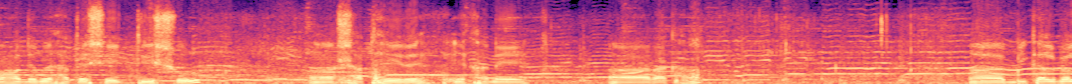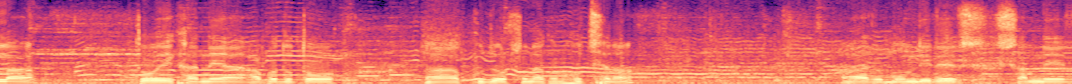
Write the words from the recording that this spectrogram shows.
মহাদেবের হাতে সেই ত্রিশূল সাথে এখানে রাখা। বিকালবেলা তো এখানে আপাতত পুজো অর্চনা এখন হচ্ছে না। আর মন্দিরের সামনের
